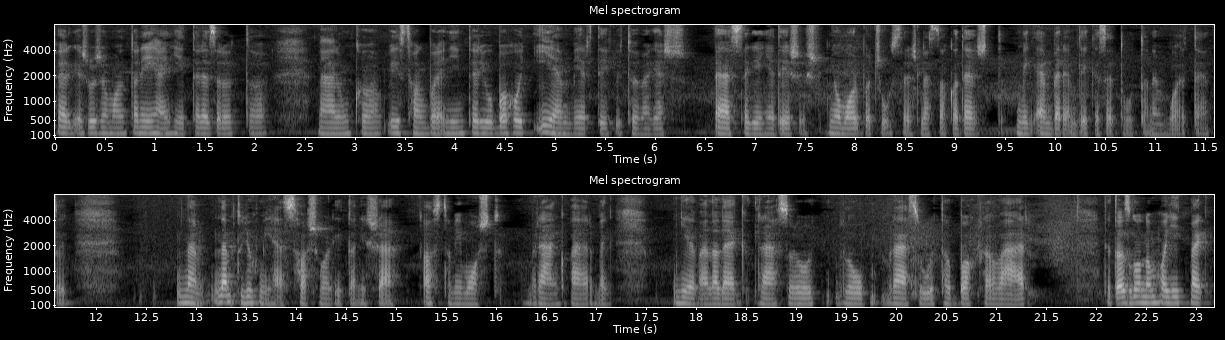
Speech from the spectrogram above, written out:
Ferges Zsuzsa mondta néhány héttel ezelőtt nálunk a Vízhangban egy interjúban, hogy ilyen mértékű tömeges elszegényedés és nyomorba csúszás, leszakadást még emberemlékezet óta nem volt. Tehát, hogy nem, nem tudjuk mihez hasonlítani se azt, ami most ránk vár, meg nyilván a legrászorultabbakra vár. Tehát azt gondolom, hogy itt meg,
